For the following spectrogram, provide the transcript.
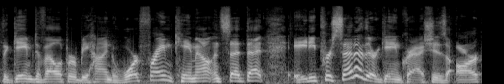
the game developer behind Warframe came out and said that 80% of their game crashes are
